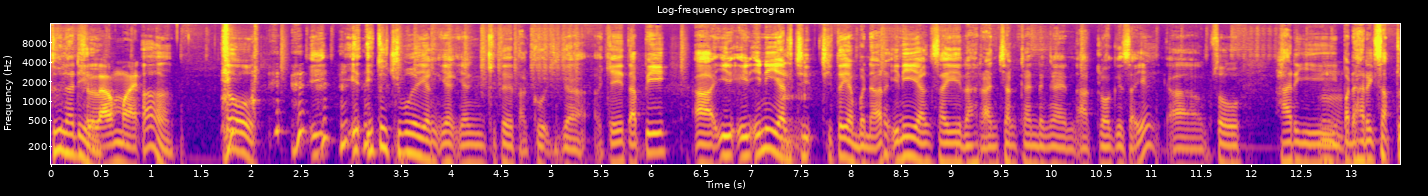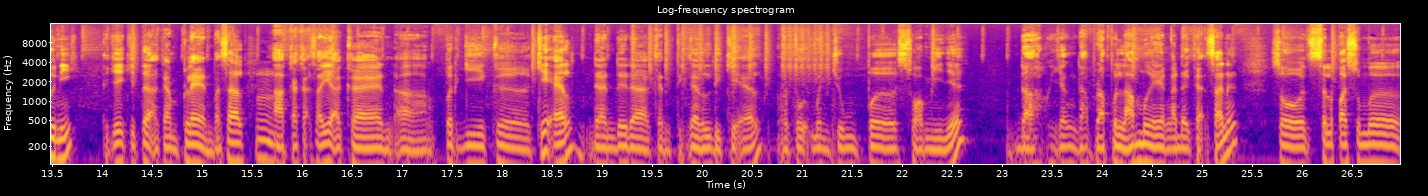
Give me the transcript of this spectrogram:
Itulah dia. Selamat. Ah. So i, i, itu cuma yang yang yang kita takut juga. Okay, tapi uh, i, ini yang cerita yang benar. Ini yang saya dah rancangkan dengan uh, keluarga saya. Uh, so hari hmm. pada hari Sabtu ni, okay kita akan plan pasal hmm. uh, kakak saya akan uh, pergi ke KL dan dia dah akan tinggal di KL untuk menjumpa suaminya dah yang dah berapa lama yang ada kat sana. So selepas semua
